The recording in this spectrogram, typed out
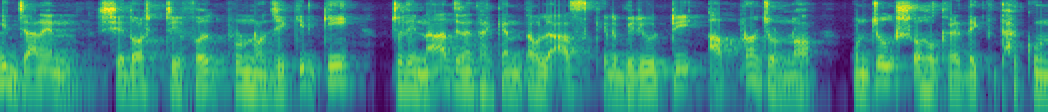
কি জানেন সে দশটি ফয়দপূর্ণ জিকির কি? যদি না জেনে থাকেন তাহলে আজকের ভিডিওটি আপনার জন্য মনোযোগ সহকারে দেখতে থাকুন।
